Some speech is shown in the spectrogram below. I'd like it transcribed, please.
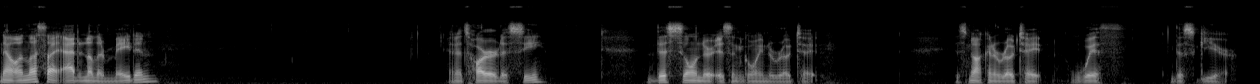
Now, unless I add another maiden, and it's harder to see, this cylinder isn't going to rotate. It's not going to rotate with this gear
